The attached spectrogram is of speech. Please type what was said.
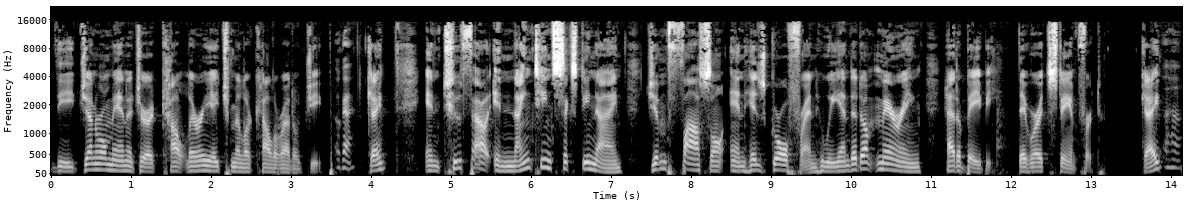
the general manager at Larry H. Miller Colorado Jeep. Okay. Okay. In 2000, in 1969, Jim Fassel and his girlfriend, who he ended up marrying, had a baby. They were at Stanford. Okay. Uh-huh.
